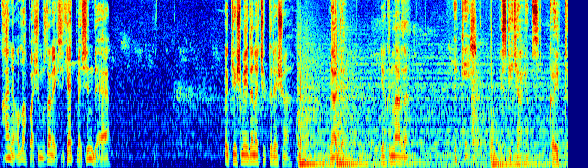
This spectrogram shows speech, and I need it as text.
Hani Allah başımızdan eksik etmesin de. Ökkeş meydana çıktı Reşa. Nerede? Yakınlarda. Ökeş. Eski kahyamız, kayıptı.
